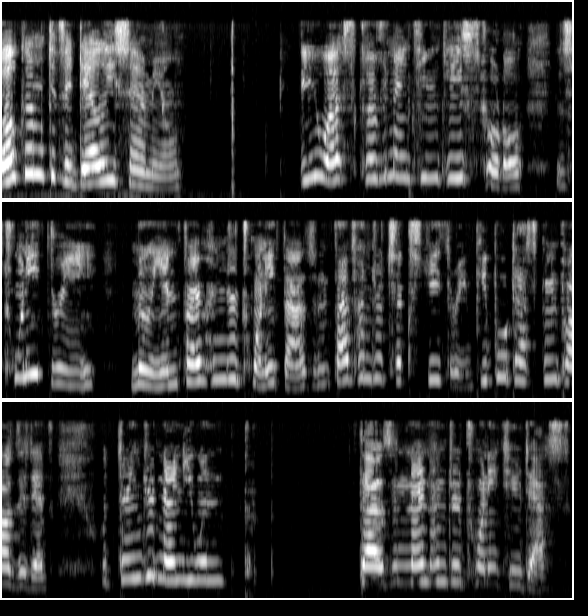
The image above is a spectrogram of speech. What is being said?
Welcome to the Daily Samuel. The U.S. COVID 19 case total is 23,520,563 people testing positive, with 391,922 deaths.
